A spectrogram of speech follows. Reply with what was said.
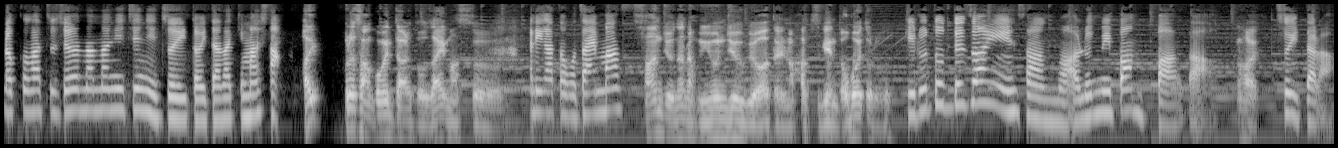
6月17日にツイートいただきました。はい浦さんコメントありがとうございますありがとうございます。37分40秒あたりの発言って覚えとる？ギルドデザインさんのアルミバンパーがはいついたら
